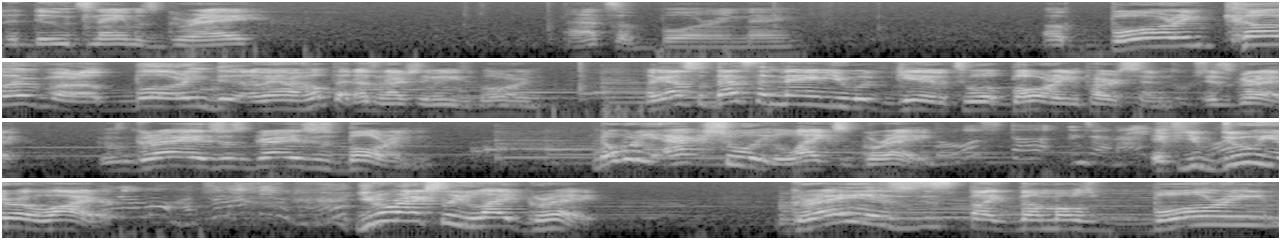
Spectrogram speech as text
The dude's name is Gray. That's a boring name. A boring color for a boring dude. I mean, I hope that doesn't actually mean he's boring. Like that's that's the name you would give to a boring person is Gray. Cause Gray is just Gray is just boring. Nobody actually likes Gray. If you do, you're a liar. You don't actually like Gray. Gray is just like the most boring.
